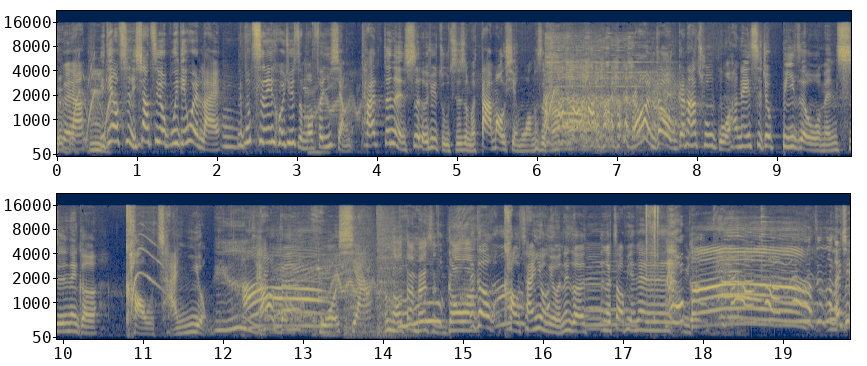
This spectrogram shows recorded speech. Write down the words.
对啊，一定要吃，你下次又不一定会来，你不吃你回去怎么分享？他真的很适合去主持什么大冒险王什么。然后你知道我们跟他出国，他那一次就逼着我们吃那个烤蚕蛹，然后跟活虾，很好，蛋白质很高啊。那个烤蚕蛹有那个那个照片在那那。而且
